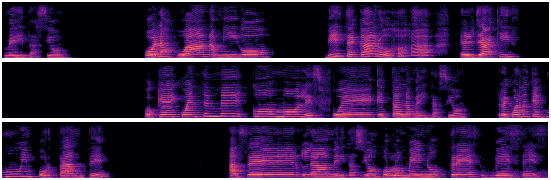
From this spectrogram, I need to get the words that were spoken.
meditación. Hola Juan, amigo. ¿Viste, Caro? El Jackie. Ok, cuéntenme cómo les fue, qué tal la meditación. Recuerden que es muy importante hacer la meditación por lo menos tres veces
